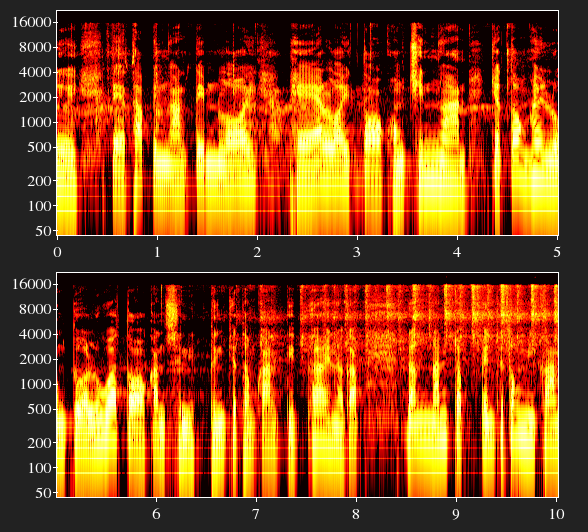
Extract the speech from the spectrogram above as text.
เลย แต่ถ้าเป็นงานเต็มร้อยแผลรอยต่อของชิ้นงานจะะต้องให้ลงตัวหรือว่าต่อกันสนิทถึงจะทำการติดได้นะครับ ดังนั้นจะเป็นจะต้องมีการ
